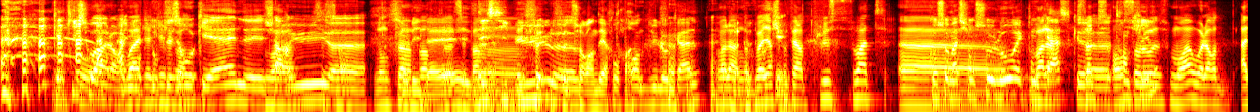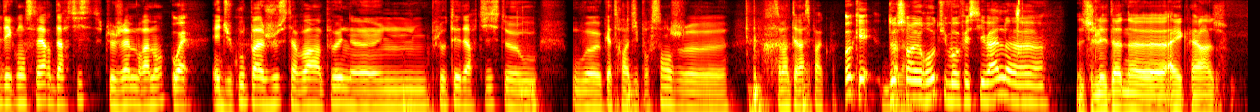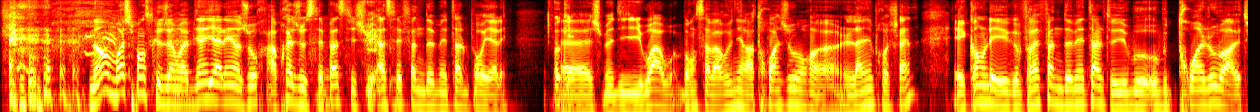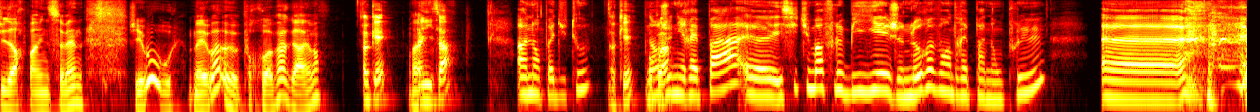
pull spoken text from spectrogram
Quel qu'il soit, alors. Ouais, il- donc les soit. européennes, les Voilà, charrues, ça. euh, Donc peu importe, c'est pas des des mon- cibles. cibules Il faut- il faut euh, pour prendre du local. Voilà, donc on va dire Ok. je préfère plus soit. euh, Consommation solo avec ton voilà, casque, Soit euh, en tranquille. solo, moi, ou alors à des concerts d'artistes que j'aime vraiment. Ouais. Et du coup, pas juste avoir un peu une, une plotée d'artistes où, où euh, 90% je, ça m'intéresse pas. Quoi. Ok, 200 Voilà. euros, tu vas au festival euh, Je les donne euh, à éclairage. non, moi je pense que j'aimerais bien y aller un jour. Après, je sais pas si je suis assez fan de métal pour y aller. Ok. Euh, je me dis, waouh, bon, ça va revenir à trois jours euh, l'année prochaine. Et quand les vrais fans de métal te disent, au bout, au bout de trois jours, euh, tu dors pendant une semaine, je dis, ouh, mais ouais, euh, pourquoi pas, carrément. Ok, Anita Ah non, pas du tout. Ok, Non, pourquoi? je n'irai pas. Euh, et si tu m'offres le billet, je ne le revendrai pas non plus. Euh,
